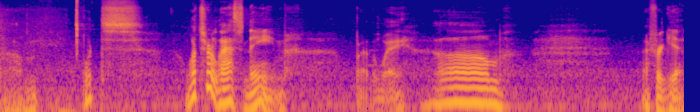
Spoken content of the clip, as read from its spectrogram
um, what's what's her last name, by the way. Um, I forget.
